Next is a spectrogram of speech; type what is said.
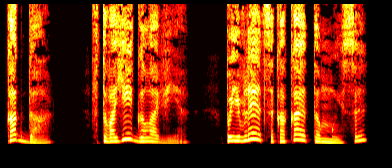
Когда в твоей голове появляется какая-то мысль,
